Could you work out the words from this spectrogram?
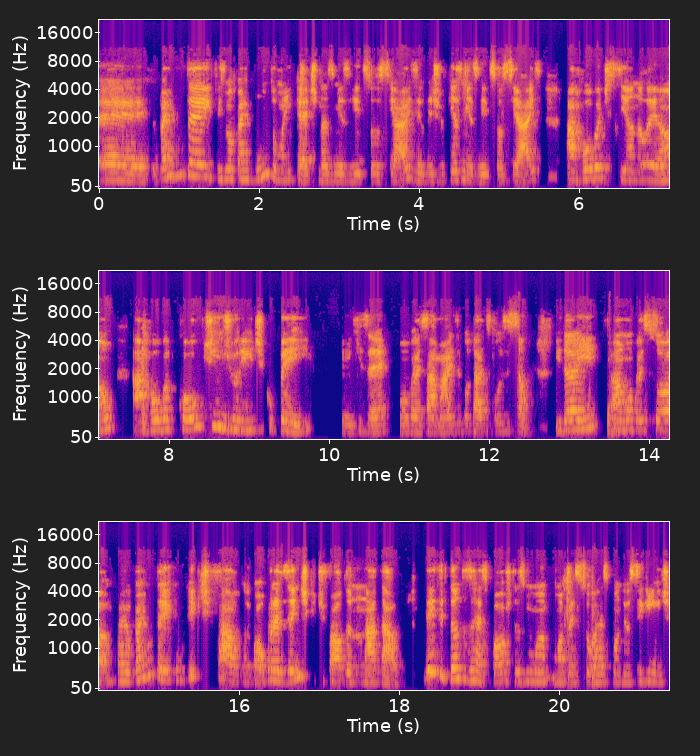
é, eu perguntei, fiz uma pergunta, uma enquete nas minhas redes sociais, eu deixo aqui as minhas redes sociais, arroba Ticiana Leão, arroba Coaching Jurídico PI, quem quiser conversar mais, eu vou estar à disposição. E daí, uma pessoa, eu perguntei, o que, que te falta? Qual o presente que te falta no Natal? Dentre tantas respostas, uma, uma pessoa respondeu o seguinte,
